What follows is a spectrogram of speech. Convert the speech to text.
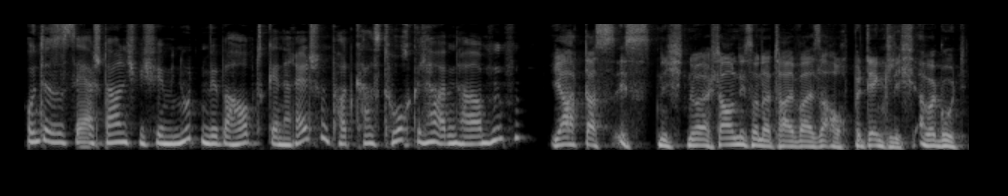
Und es ist sehr erstaunlich, wie viele Minuten wir überhaupt generell schon Podcast hochgeladen haben. Ja, das ist nicht nur erstaunlich, sondern teilweise auch bedenklich. Aber gut.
